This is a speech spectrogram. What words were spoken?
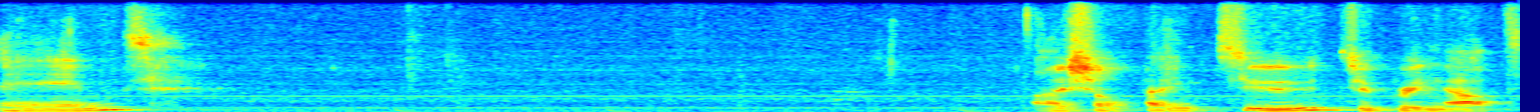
And I shall pay two to bring out.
